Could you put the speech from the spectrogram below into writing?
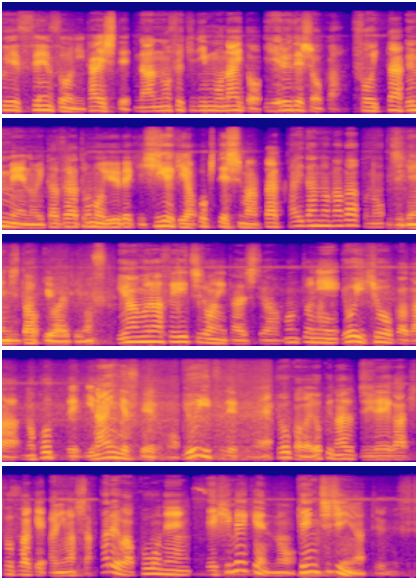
国越戦争に対して何の責任もないと言えるでしょうか。そういった運命のいたずらとも言うべき悲劇が起きてしまった会談の場がこの次元寺と言われています。岩村誠一郎に対しては本当に良い評価が残っていないんですけれども、唯一ですね、評価が良くなる事例が一つだけありました。彼は後年、愛媛県の県知事になっているんです。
